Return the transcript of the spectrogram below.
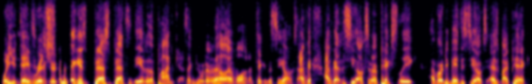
What are you, Dave Richard? I'm going to make his best bets at the end of the podcast. I can do whatever the hell I want. I'm taking the Seahawks. I've got, I've got the Seahawks in our picks league. I've already made the Seahawks as my pick.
